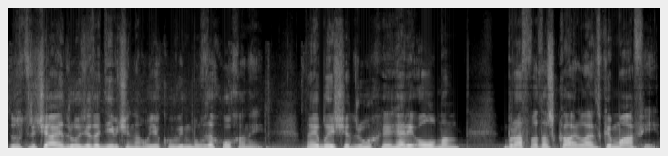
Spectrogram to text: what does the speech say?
зустрічає друзі та дівчина, у яку він був закоханий. Найближчий друг Геррі Олдман, брат ватажка ірландської мафії,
